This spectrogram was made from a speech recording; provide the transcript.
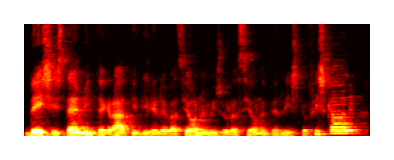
dei sistemi integrati di rilevazione e misurazione del rischio fiscale,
